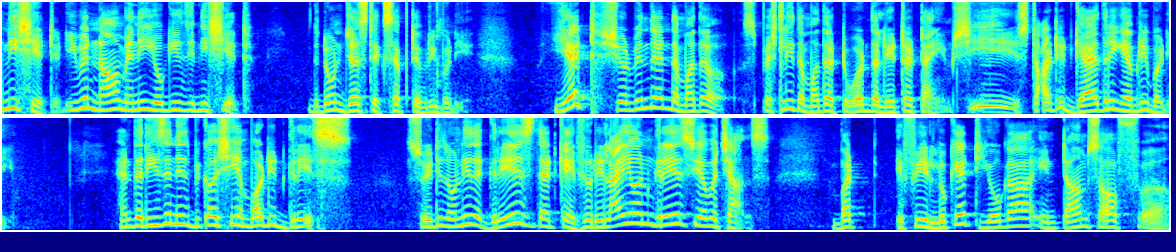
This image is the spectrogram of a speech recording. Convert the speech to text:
initiated. Even now, many yogis initiate. They don't just accept everybody. Yet, Sri Aurobindo and the mother, especially the mother toward the later time, she started gathering everybody. And the reason is because she embodied grace. So it is only the grace that can. If you rely on grace, you have a chance. But if we look at yoga in terms of uh,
